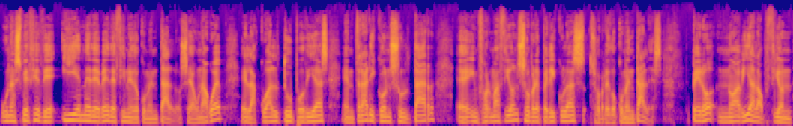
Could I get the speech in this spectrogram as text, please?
una especie de IMDB de cine documental, o sea, una web en la cual tú podías entrar y consultar eh, información sobre películas, sobre documentales pero no había la opción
